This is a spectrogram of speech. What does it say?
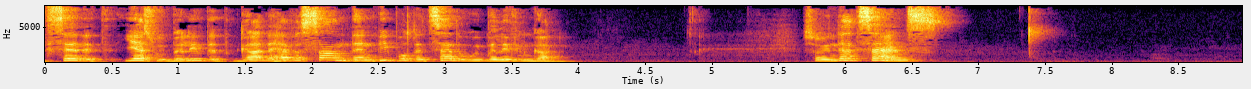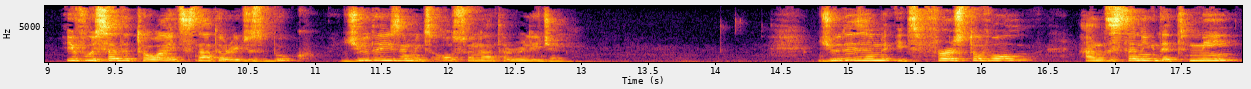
said that yes we believe that God have a son than people that said we believe in God. So in that sense, if we said the Torah it's not a religious book, Judaism it's also not a religion. Judaism it's first of all understanding that me,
